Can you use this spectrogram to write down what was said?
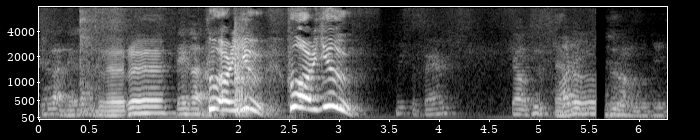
내가 내가 내가 Who are you? Who are you? 야 근데 발이 들어간 건데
